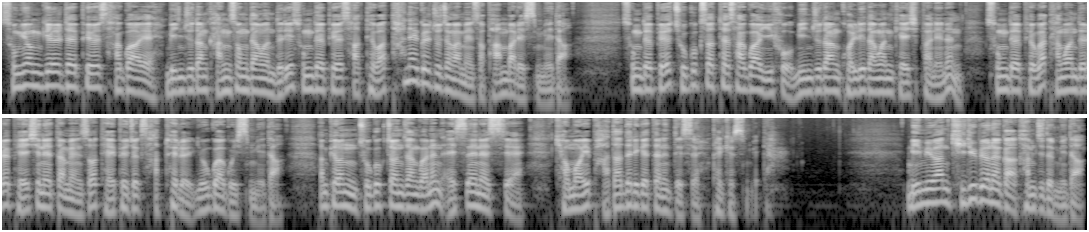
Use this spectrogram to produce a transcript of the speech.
송영길 대표의 사과에 민주당 강성당원들이 송 대표의 사퇴와 탄핵을 주장하면서 반발했습니다. 송 대표의 조국 사태 사과 이후 민주당 권리당원 게시판에는 송 대표가 당원들을 배신했다면서 대표직 사퇴를 요구하고 있습니다. 한편 조국 전 장관은 SNS에 겸허히 받아들이겠다는 뜻을 밝혔습니다. 미묘한 기류 변화가 감지됩니다.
